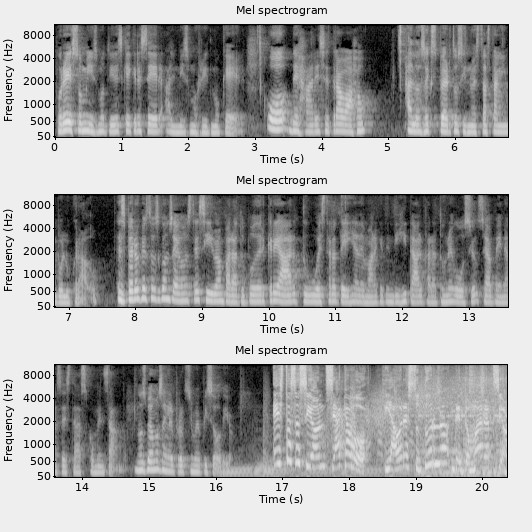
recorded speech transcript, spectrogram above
Por eso mismo tienes que crecer al mismo ritmo que él o dejar ese trabajo a los expertos si no estás tan involucrado. Espero que estos consejos te sirvan para tu poder crear tu estrategia de marketing digital para tu negocio si apenas estás comenzando. Nos vemos en el próximo episodio. Esta sesión se acabó y ahora es tu turno de tomar acción.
